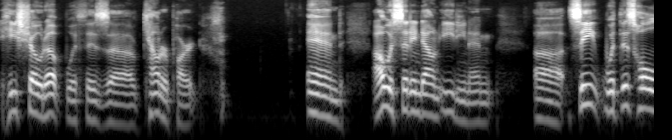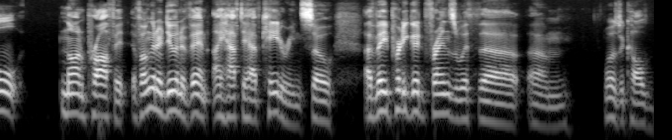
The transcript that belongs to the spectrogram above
He showed up with his uh, counterpart, and I was sitting down eating. And uh, see, with this whole nonprofit, if I'm going to do an event, I have to have catering. So I've made pretty good friends with uh, um, what was it called?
